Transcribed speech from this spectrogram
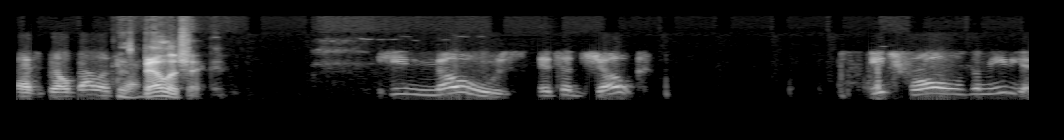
that's Bill Belichick. it's Belichick. He knows it's a joke. He trolls the media.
